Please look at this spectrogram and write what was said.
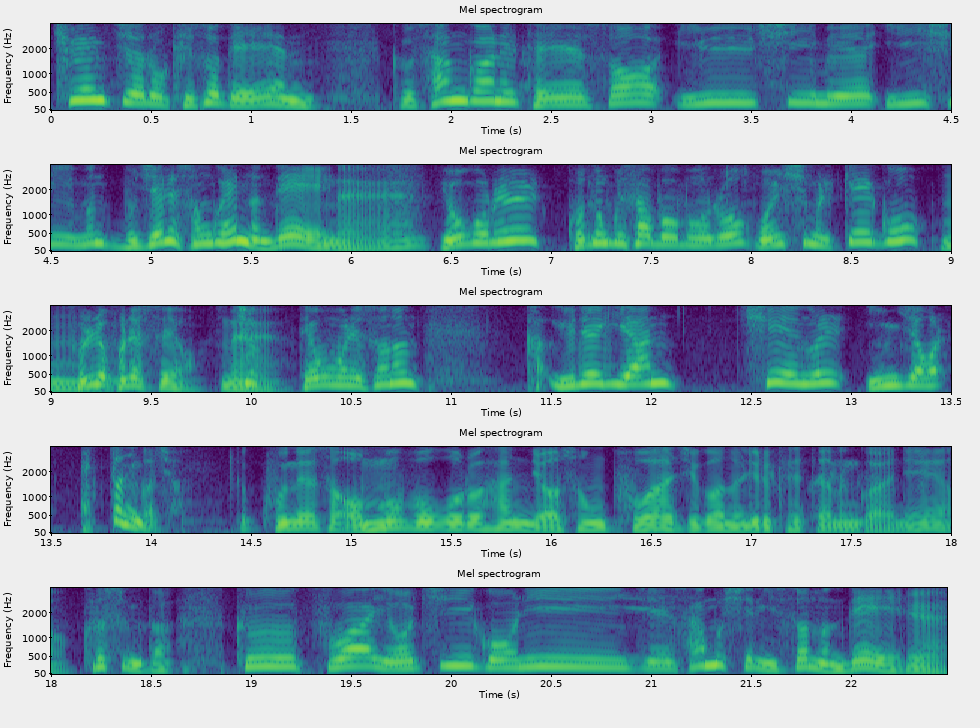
추행죄로 기소된 그 상관에 대해서 1심에 2심은 무죄를 선고했는데 네. 요거를 고등부사법원으로 원심을 깨고 음. 돌려보냈어요. 네. 즉 대법원에서는 의한 추행을 인정을 했던 거죠. 그 군에서 업무 보고를 한 여성 부하 직원을 이렇게 했다는 거 아니에요? 그렇습니다. 그 부하 여직원이 이제 사무실에 있었는데 예.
